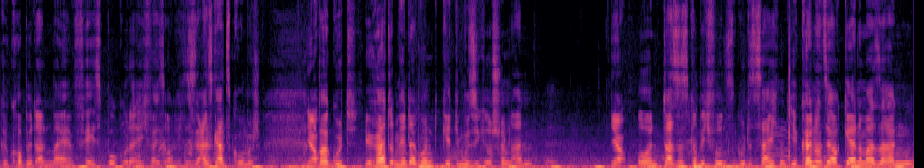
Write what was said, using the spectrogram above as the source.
gekoppelt an meinem Facebook oder ich weiß auch nicht. Das ist alles ganz komisch. Ja. Aber gut, ihr hört im Hintergrund, geht die Musik auch schon an. Ja. Und das ist, glaube ich, für uns ein gutes Zeichen. Ihr könnt uns ja auch gerne mal sagen,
